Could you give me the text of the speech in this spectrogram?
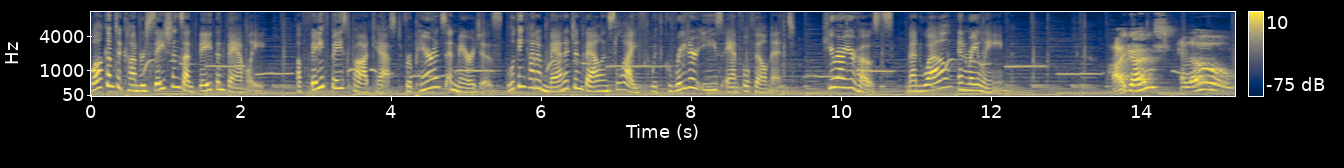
Welcome to Conversations on Faith and Family, a faith based podcast for parents and marriages looking how to manage and balance life with greater ease and fulfillment. Here are your hosts, Manuel and Raylene. Hi, guys. Hello.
